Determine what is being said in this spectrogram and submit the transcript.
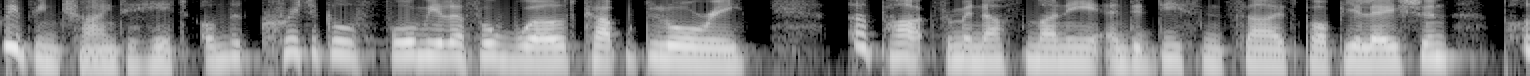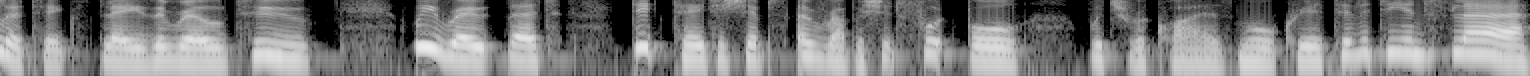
we've been trying to hit on the critical formula for World Cup glory. Apart from enough money and a decent sized population, politics plays a role too. We wrote that dictatorships are rubbish at football, which requires more creativity and flair.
